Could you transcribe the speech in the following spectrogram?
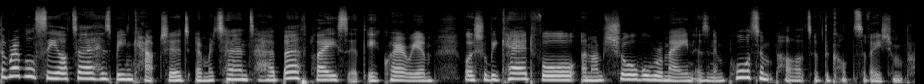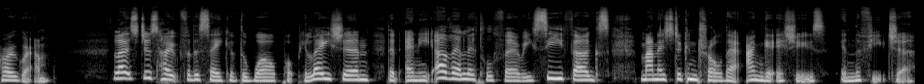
the rebel sea otter has been captured and returned to her birthplace at the aquarium, where she'll be cared for and I'm sure will remain as an important part of the conservation programme. Let's just hope for the sake of the world population that any other little furry sea thugs manage to control their anger issues in the future.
